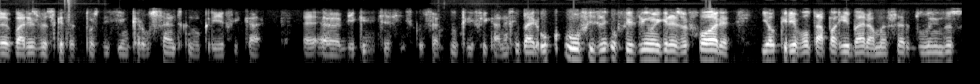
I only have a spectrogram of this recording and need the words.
uh, várias vezes, que até depois diziam que era o santo que não queria ficar. Uh, havia que dizer assim, que o santo não queria ficar na Ribeira. Ou, ou, fiz, ou fiziam a igreja fora e ele queria voltar para a Ribeira. Há uma série de lendas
